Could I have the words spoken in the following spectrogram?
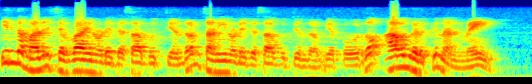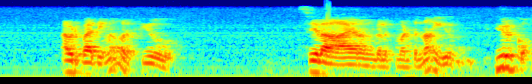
இந்த மாதிரி செவ்வாயினுடைய தசாபுத்தி யந்திரம் சனியினுடைய தசாபுத்தி யந்திரம் எப்போ வருதோ அவங்களுக்கு நன்மை. அப்படி பார்த்தீங்கன்னா ஒரு ஃபியூ சில ஆயிரங்களுக்கு மட்டும்தான் இருக்கும் இருக்கும்.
